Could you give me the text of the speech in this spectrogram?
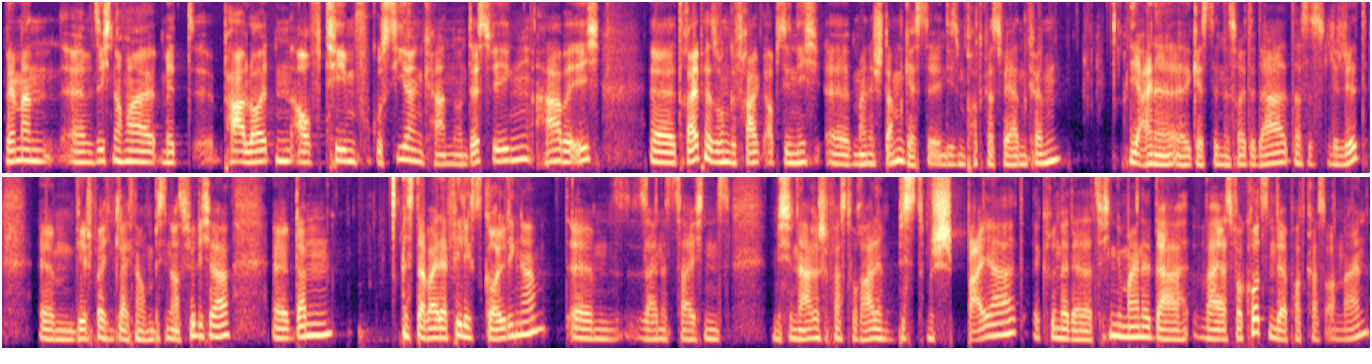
wenn man äh, sich nochmal mit ein äh, paar Leuten auf Themen fokussieren kann. Und deswegen habe ich äh, drei Personen gefragt, ob sie nicht äh, meine Stammgäste in diesem Podcast werden können. Die eine äh, Gästin ist heute da, das ist Lilith. Ähm, wir sprechen gleich noch ein bisschen ausführlicher. Äh, dann ist dabei der Felix Goldinger, ähm, seines Zeichens missionarische Pastoral im Bistum Speyer, Gründer der Dazwischengemeinde. Da war erst vor kurzem der Podcast online.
